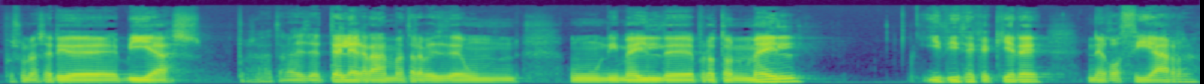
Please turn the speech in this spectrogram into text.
pues una serie de vías pues a través de Telegram, a través de un, un email de Proton Mail, y dice que quiere negociar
